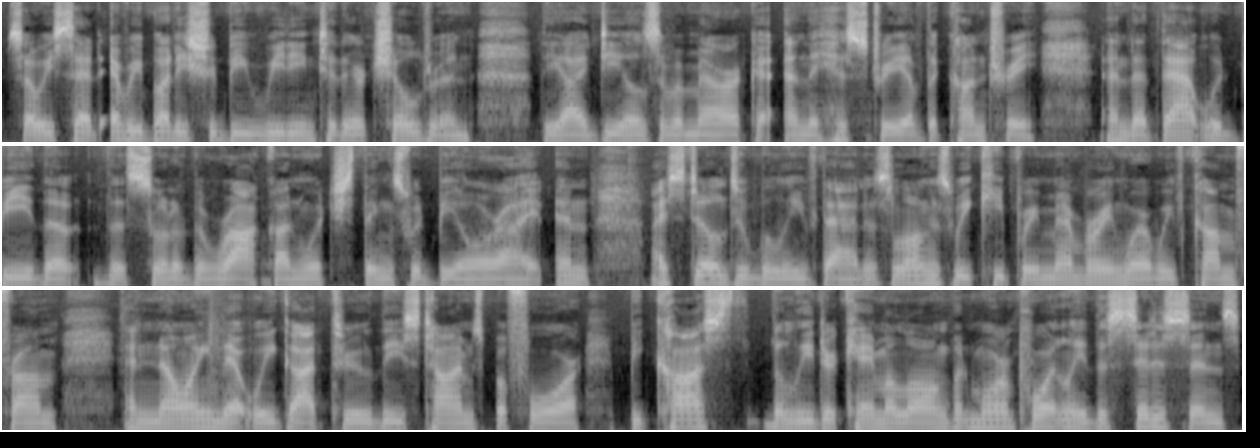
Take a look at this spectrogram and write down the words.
So he said everybody should be reading to their children the ideals of America and the history of the country, and that that would be the, the sort of the rock on which things would be all right. And I still do believe that. As long as we keep remembering where we've come from and knowing that we got through these times before, because the leader came along, but more importantly, the citizens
